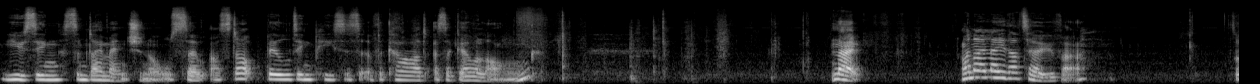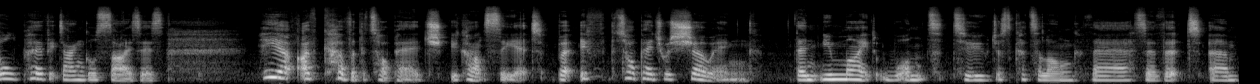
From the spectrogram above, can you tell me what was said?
using some dimensionals. So I'll start building pieces of the card as I go along. Now, when I lay that over, all perfect angle sizes. Here I've covered the top edge, you can't see it, but if the top edge was showing then you might want to just cut along there so that um,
